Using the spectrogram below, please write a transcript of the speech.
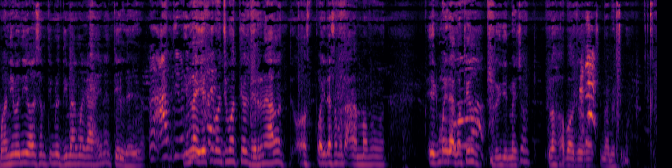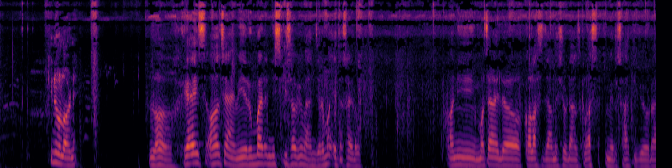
भनी भनी अहिलेसम्म तिम्रो दिमागमा गएको छैन तेल धेरै। तिमीलाई यति भन्छु म तेल धेरै नै हाल पहिलासम्म त आमा एक महिनाको तेल दुई दिनमै चट ल अब हजुर एकछिनमा म। किन लड्ने? ल गाइस अहिले चाहिँ हामी रुमबाट निस्किसक्यौँ भान्जेर म यता साइड हो। अनि म चाहिँ अहिले क्लास जाँदैछु डान्स क्लास। मेरो साथीको एउटा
